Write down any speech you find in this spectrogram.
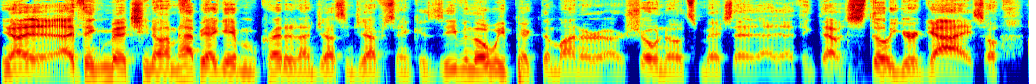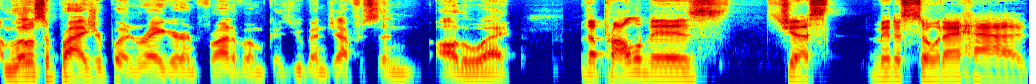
you know, I, think Mitch. You know, I'm happy I gave him credit on Justin Jefferson because even though we picked him on our, our show notes, Mitch, I, I- I think that was still your guy. So I'm a little surprised you're putting Reagor in front of him because you've been Jefferson all the way. The problem is just Minnesota had,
